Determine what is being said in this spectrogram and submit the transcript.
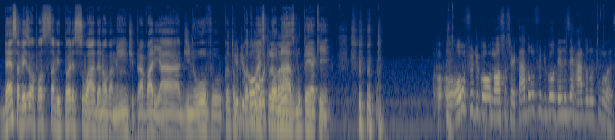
Dessa vez eu aposto essa vitória suada novamente, pra variar de novo. Quanto, Field quanto mais pleonasmo tem aqui? Ou, ou- o field goal nosso acertado, ou o field goal deles errado no último lance.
